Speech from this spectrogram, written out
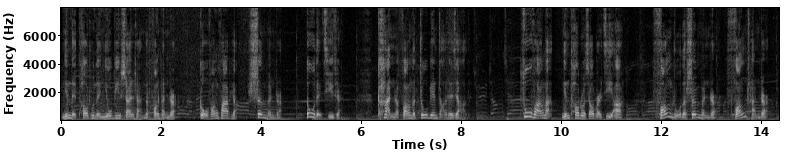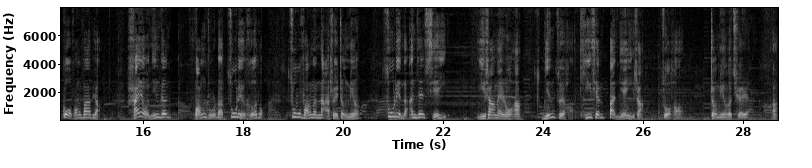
您得掏出那牛逼闪闪的房产证、购房发票、身份证，都得齐全。看着房子周边找学校的。租房的，您掏出小本记啊，房主的身份证、房产证、购房发票，还有您跟房主的租赁合同、租房的纳税证明、租赁的安全协议，以上内容啊，您最好提前半年以上做好证明和确认啊。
